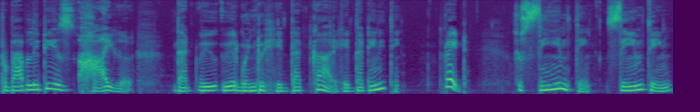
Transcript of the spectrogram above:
probability is higher that we, we are going to hit that car hit that anything right? So same thing same thing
